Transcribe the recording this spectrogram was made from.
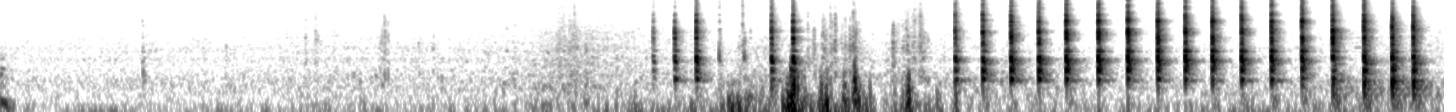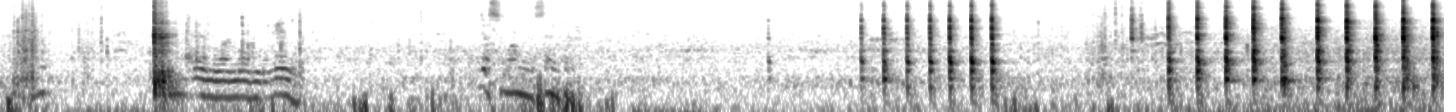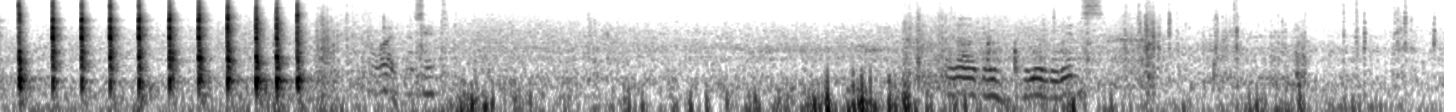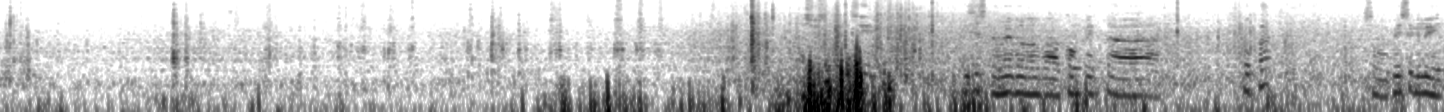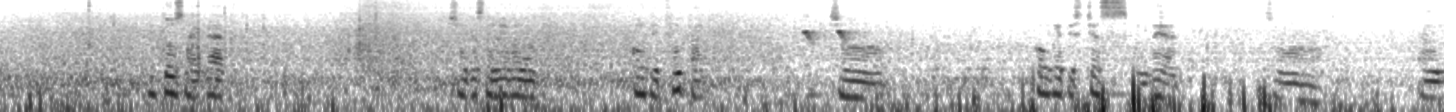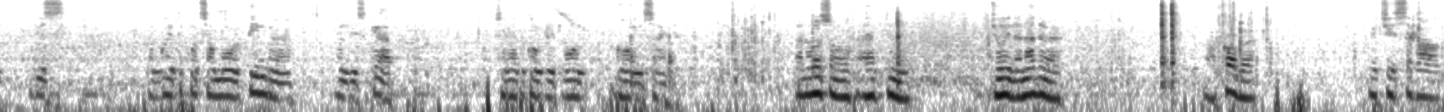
Basically, it goes like that. So that's the level of concrete footpath. So concrete is just on there. So and this I'm going to put some more timber on this gap so that the concrete won't go inside. And also I have to join another uh, cover which is about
